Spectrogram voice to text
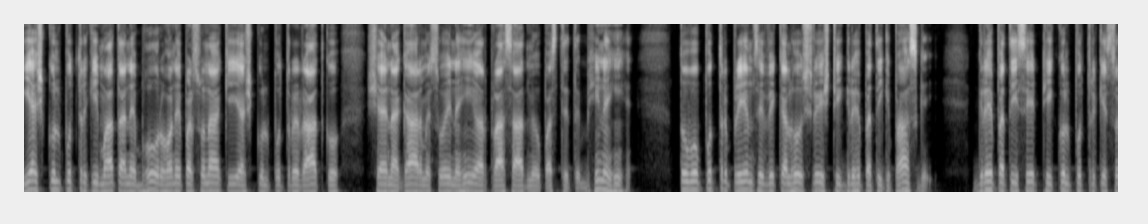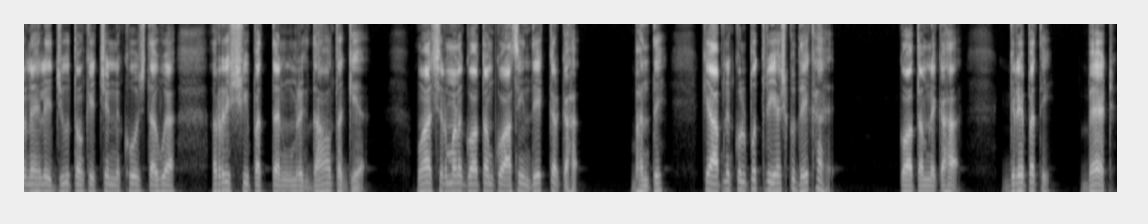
यश कुलपुत्र की माता ने भोर होने पर सुना कि यश कुलपुत्र रात को शयनागार में सोए नहीं और प्रासाद में उपस्थित भी नहीं है तो वो पुत्र प्रेम से विकल हो श्रेष्ठी गृहपति के पास गई। गृहपति सेठी कुलपुत्र के सुनहले जूतों के चिन्ह खोजता हुआ ऋषि पत्तन मृगदाओं तक गया। वहाँ श्रमण गौतम को आसीन देखकर कहा, भंते, क्या आपने कुलपुत्र यश को देखा है? गौतम ने कहा, गृहपति, बैठ,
